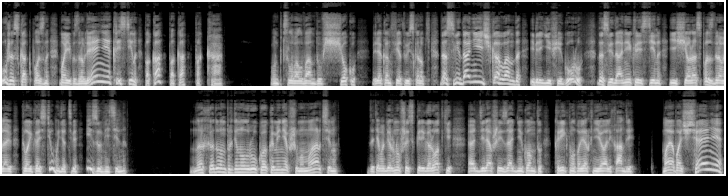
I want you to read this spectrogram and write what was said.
ужас как поздно. Мои поздравления, Кристина. Пока, пока, пока. Он поцеловал Ванду в щеку, беря конфету из коробки. «До свиданиечка, Ванда, и береги фигуру. До свидания, Кристина. Еще раз поздравляю. Твой костюм идет тебе изумительно». На ходу он протянул руку окаменевшему Мартину, Затем, обернувшись к перегородке, отделявшей заднюю комнату, крикнул поверх нее Алехандре. «Мое почтение,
